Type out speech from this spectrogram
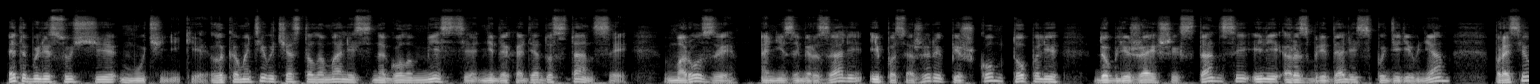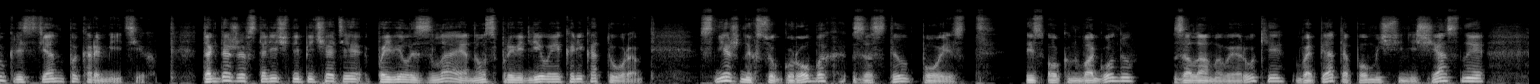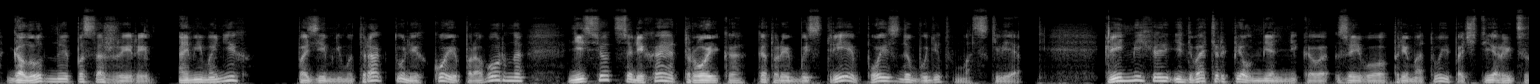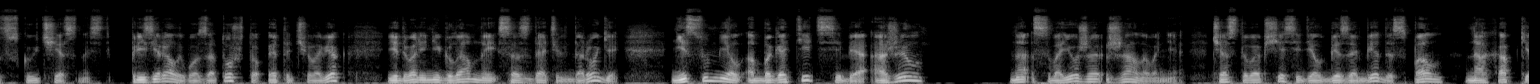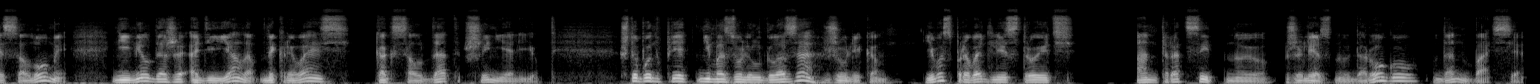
Это были сущие мученики. Локомотивы часто ломались на голом месте, не доходя до станции. В морозы они замерзали, и пассажиры пешком топали до ближайших станций или разбредались по деревням, просил крестьян покормить их. Тогда же в столичной печати появилась злая, но справедливая карикатура. В снежных сугробах застыл поезд. Из окон вагонов, заламывая руки, вопят о помощи несчастные, голодные пассажиры, а мимо них по зимнему тракту легко и проворно несется лихая тройка, которая быстрее поезда будет в Москве. Клейн-Михель едва терпел Мельникова за его прямоту и почти рыцарскую честность. Презирал его за то, что этот человек, едва ли не главный создатель дороги, не сумел обогатить себя, а жил на свое же жалование, часто вообще сидел без обеда, спал на охапке соломы, не имел даже одеяла, накрываясь, как солдат, шинелью. Чтобы он впредь не мозолил глаза жуликам, его спровадили строить антрацитную железную дорогу в Донбассе.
